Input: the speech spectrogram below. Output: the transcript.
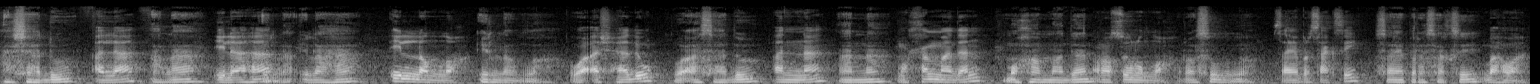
Asyhadu alla alla ilaha ilaha illallah. Illallah. Wa ashhadu wa asyhadu anna anna Muhammadan Muhammadan Rasulullah. Rasulullah. saya bersaksi Saya bersaksi bahwa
